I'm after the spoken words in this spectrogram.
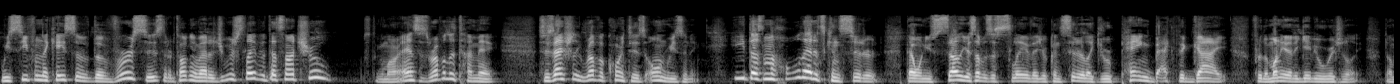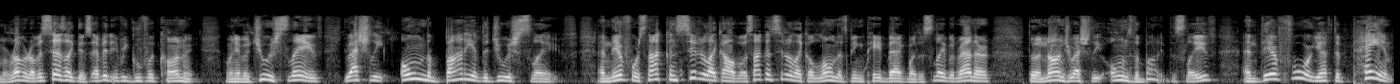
We see from the case of the verses that are talking about a Jewish slave that that's not true. So the Gemara answers, Rav Tameh. So it's actually Rav according to his own reasoning. He doesn't hold that it's considered that when you sell yourself as a slave, that you're considered like you're paying back the guy for the money that he gave you originally. The Rav, Rav says like this, every gufa kanu. When you have a Jewish slave, you actually own the body of the Jewish slave. And therefore it's not considered like alva, it's not considered like a loan that's being paid back by the slave, but rather the non-Jew actually owns the body of the slave, and therefore you have to pay him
